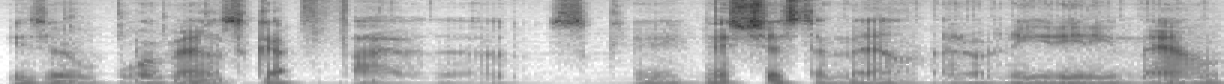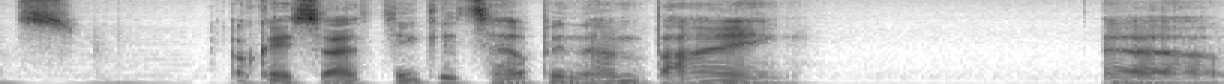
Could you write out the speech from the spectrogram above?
These are war mounts. Got five of those. Okay, that's just a mount. I don't need any mounts. Okay, so I think it's helping I'm buying uh,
